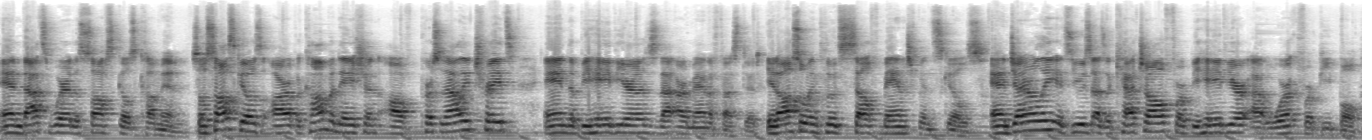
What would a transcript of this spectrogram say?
And that's where the soft skills come in. So soft skills are a combination of personality traits and the behaviors that are manifested. It also includes self-management skills. And generally, it's used as a catch-all for behavior at work for people,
